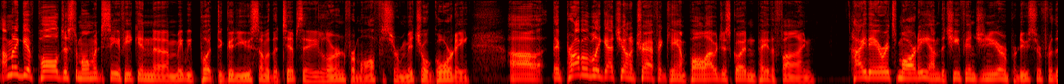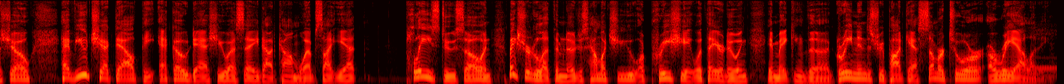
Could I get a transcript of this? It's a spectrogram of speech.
I'm going to give Paul just a moment to see if he can uh, maybe put to good use some of the tips that he learned from Officer Mitchell Gordy. Uh, they probably got you on a traffic cam, Paul. I would just go ahead and pay the fine. Hi there, it's Marty. I'm the chief engineer and producer for the show. Have you checked out the echo-usa.com website yet? Please do so and make sure to let them know just how much you appreciate what they are doing in making the Green Industry Podcast Summer Tour a reality.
